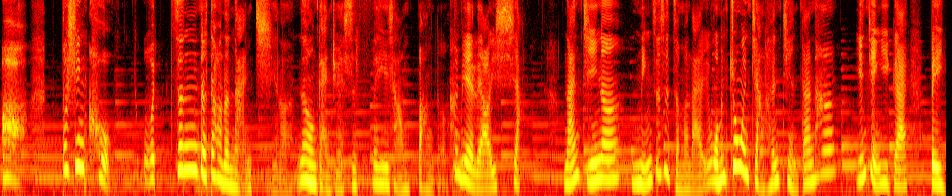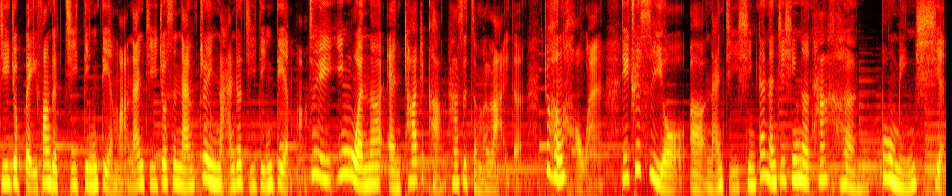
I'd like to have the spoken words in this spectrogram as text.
啊，不辛苦，我真的到了南极了，那种感觉是非常棒的。顺便聊一下，南极呢名字是怎么来？我们中文讲很简单，它。言简意赅，北极就北方的极顶点嘛，南极就是南最南的极顶点嘛。至于英文呢，Antarctica 它是怎么来的，就很好玩。的确是有呃南极星，但南极星呢它很不明显。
